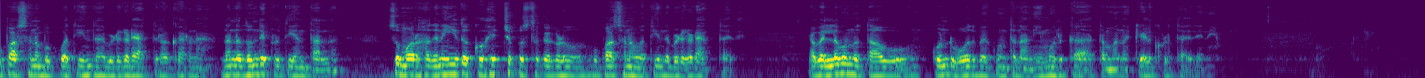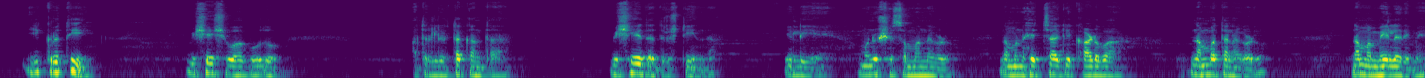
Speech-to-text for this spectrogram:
ಉಪಾಸನ ಬುಕ್ ವತಿಯಿಂದ ಬಿಡುಗಡೆ ಆಗ್ತಿರೋ ಕಾರಣ ನನ್ನದೊಂದೇ ಕೃತಿ ಅಂತ ಅಲ್ಲ, ಸುಮಾರು ಹದಿನೈದಕ್ಕೂ ಹೆಚ್ಚು ಪುಸ್ತಕಗಳು ಉಪಾಸನ ವತಿಯಿಂದ ಬಿಡುಗಡೆ ಆಗ್ತಾ ಇದೆ. ಅವೆಲ್ಲವನ್ನು ತಾವು ಕೊಂಡು ಓದಬೇಕು ಅಂತ ನಾನು ಈ ಮೂಲಕ ತಮ್ಮನ್ನು ಕೇಳ್ಕೊಳ್ತಾ ಇದ್ದೀನಿ. ಈ ಕೃತಿ ವಿಶೇಷವಾಗುವುದು ಅದರಲ್ಲಿರ್ತಕ್ಕಂಥ ವಿಷಯದ ದೃಷ್ಟಿಯಿಂದ ಇಲ್ಲಿ ಮನುಷ್ಯ ಸಂಬಂಧಗಳು ನಮ್ಮನ್ನು ಹೆಚ್ಚಾಗಿ ಕಾಡುವ ನಮ್ಮತನಗಳು ನಮ್ಮ ಮೇಲರಿಮೆ,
